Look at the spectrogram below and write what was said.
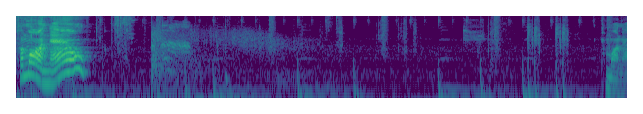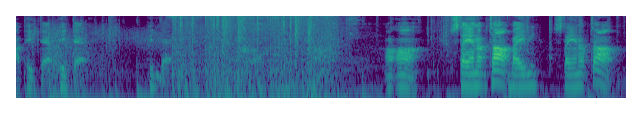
Come on now. Come on now. Peek that. Peek that. Peek that. Uh-uh. Staying up top, baby. Staying up top.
